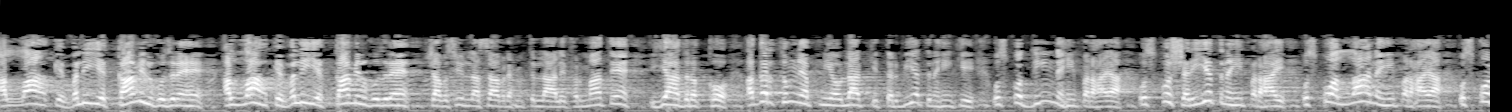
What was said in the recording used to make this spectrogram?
اللہ کے ولی کامل گزرے ہیں، اللہ کے ولی کامل گزرے ہیں۔ شاہ وسیع اللہ صاحب رحمۃ اللہ علیہ فرماتے ہیں، یاد رکھو، اگر تم نے اپنی اولاد کی تربیت نہیں کی، اس کو دین نہیں پڑھایا، اس کو شریعت نہیں پڑھائی، اس کو اللہ نہیں پڑھایا، اس کو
